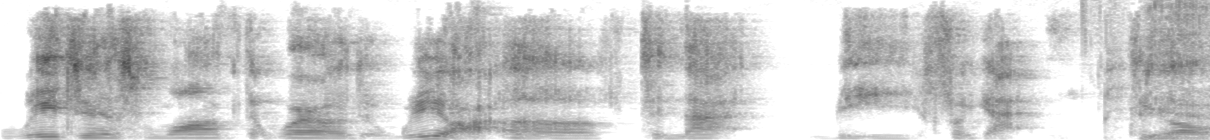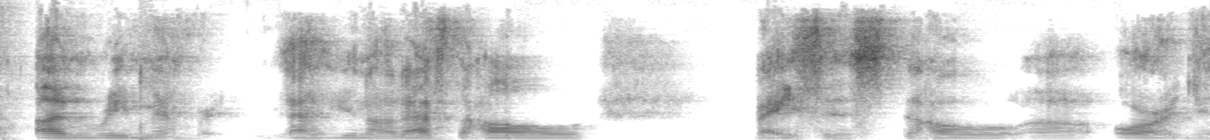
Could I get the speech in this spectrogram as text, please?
We just want the world that we are of to not be forgotten, to go unremembered. That, you know, that's the whole basis, the whole uh, origin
